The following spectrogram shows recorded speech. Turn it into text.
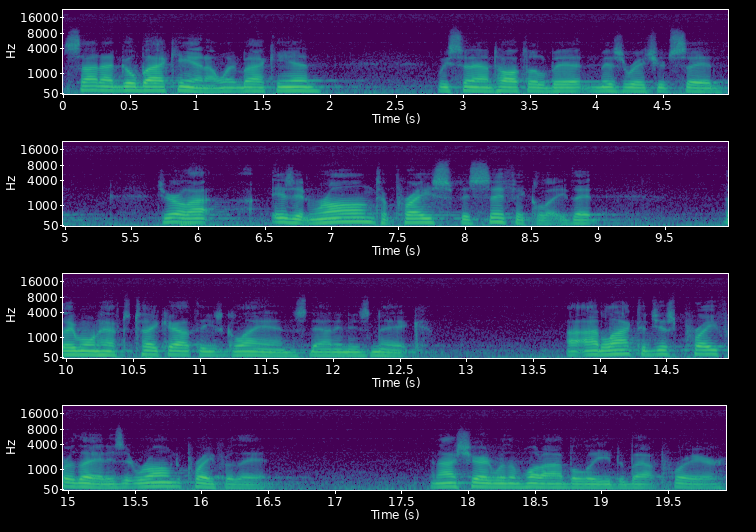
Decided I'd go back in. I went back in. We sat down and talked a little bit. And Ms. Richards said, Gerald, I, is it wrong to pray specifically that they won't have to take out these glands down in his neck? I, I'd like to just pray for that. Is it wrong to pray for that? And I shared with them what I believed about prayer.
